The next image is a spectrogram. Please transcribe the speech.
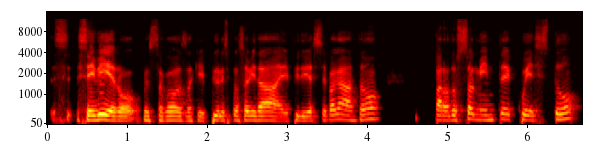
se, se è vero questa cosa che più responsabilità e più devi essere pagato, paradossalmente questo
